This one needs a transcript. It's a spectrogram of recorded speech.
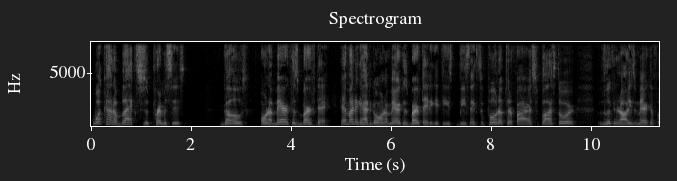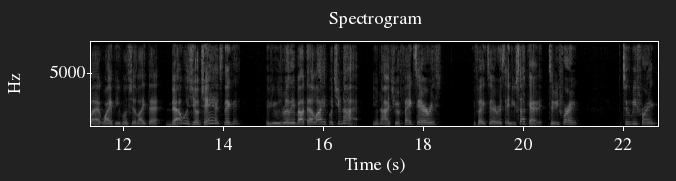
what kind of black supremacist goes on America's birthday? Yeah, my nigga had to go on America's birthday to get these these things. To pull up to the fire supply store, looking at all these American flag white people and shit like that. That was your chance, nigga. If you was really about that life, but you're not. You're not. You're a fake terrorist. You fake terrorist, and you suck at it. To be frank, to be frank,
